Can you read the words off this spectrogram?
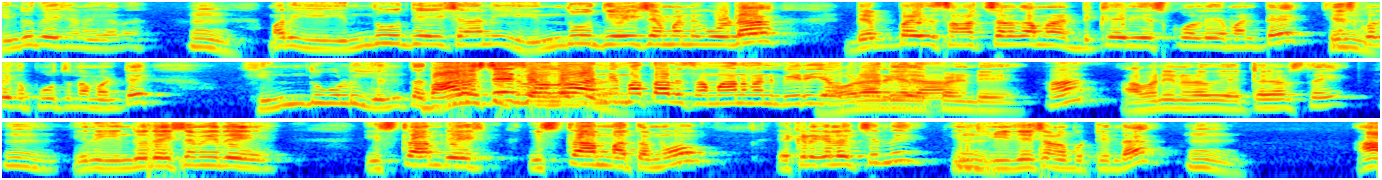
హిందూ దేశమే కదా. మరి ఈ హిందూ దేశాన్ని హిందూ దేశం అని కూడా డెబ్బై ఐదు సంవత్సరాలుగా మనం డిక్లేర్ చేసుకోలేమంటే చేసుకోలేకపోతున్నామంటే హిందువులు ఎంత భారతదేశంలో అన్ని మతాలు సమానమని మీరు చెప్పండి? అవన్నీ నడవ ఎట్లా నడుస్తాయి. ఇది హిందూ దేశం ఇది ఇస్లాం దేశ ఇస్లాం మతము ఎక్కడికి వెళ్ళి వచ్చింది ఈ- దేశంలో పుట్టిందా. ఆ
